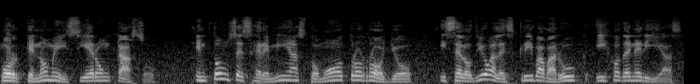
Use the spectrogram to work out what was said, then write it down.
porque no me hicieron caso. Entonces Jeremías tomó otro rollo y se lo dio al escriba Baruch, hijo de Nerías.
